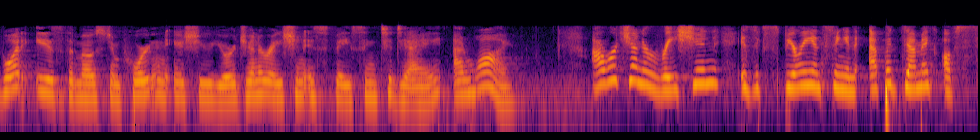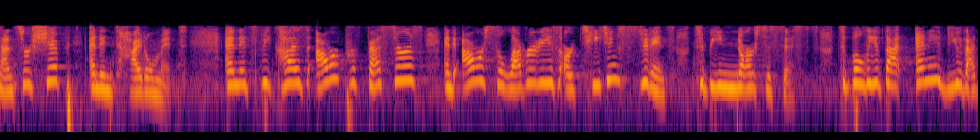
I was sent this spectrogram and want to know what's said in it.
What is the most important issue your generation is facing today and why? Our generation is experiencing an epidemic of censorship and entitlement. And it's because our professors and our celebrities are teaching students to be narcissists, to believe that any view that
